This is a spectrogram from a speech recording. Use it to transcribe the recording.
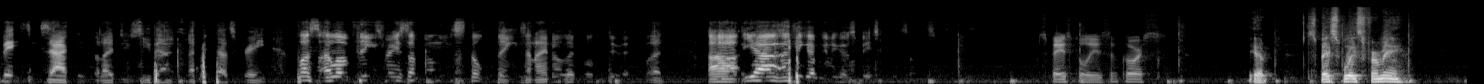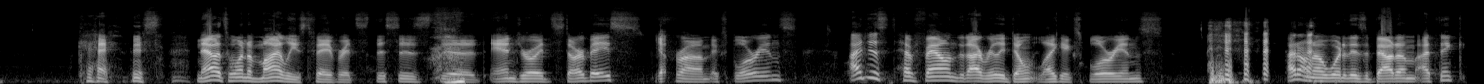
base exactly, but I do see that. I think that's great. Plus, I love things raised up on these stilt things, and I know they both do it. But uh, yeah, I think I'm gonna go space police on this one. Space Police, of course. Yep, Space Police for me. Okay, this now it's one of my least favorites. This is the Android Starbase Yep. from Exploriens. I just have found that I really don't like Exploriens. I don't know what it is about them. I think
